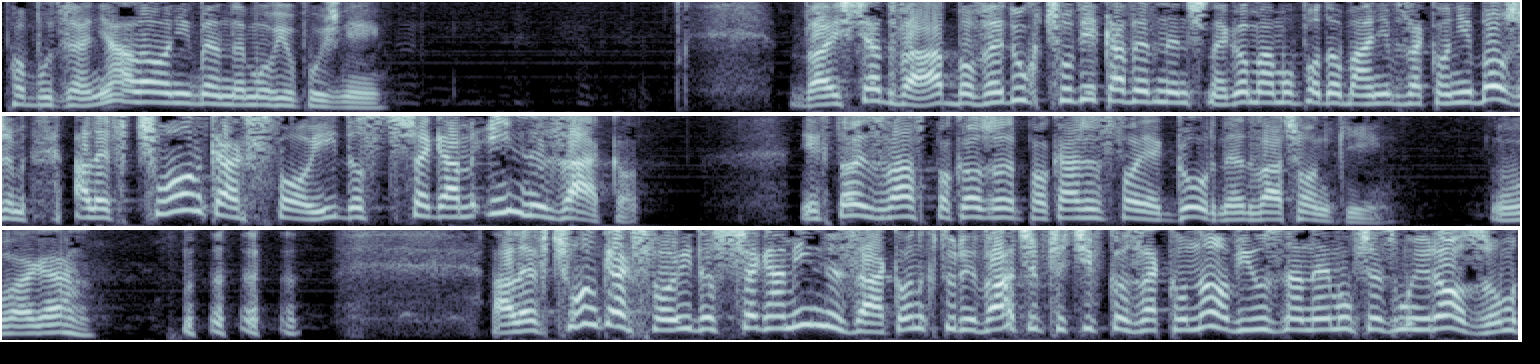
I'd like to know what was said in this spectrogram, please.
pobudzenia, ale o nich będę mówił później. 22, bo według człowieka wewnętrznego mam upodobanie w zakonie Bożym, ale w członkach swoich dostrzegam inny zakon. Niech ktoś z was pokaże, pokaże swoje górne dwa członki. Uwaga. ale w członkach swoich dostrzegam inny zakon, który walczy przeciwko zakonowi uznanemu przez mój rozum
